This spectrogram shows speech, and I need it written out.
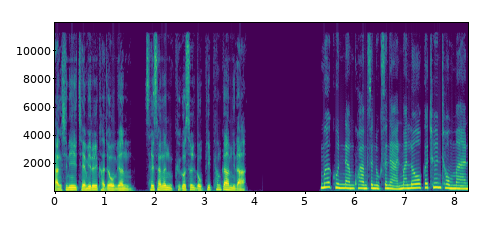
당신이 재미를 가져오면 세상은 그것을 높이 평가합니다. เมื่อคุณนำความสนุกสนานมาโลกก็ชื่นชมมัน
